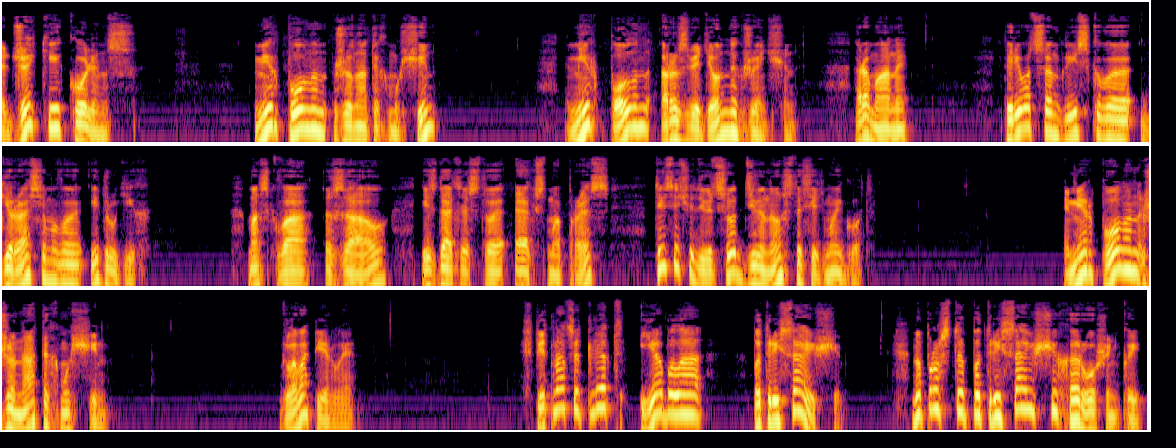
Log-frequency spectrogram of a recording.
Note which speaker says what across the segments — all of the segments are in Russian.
Speaker 1: Джеки Коллинз. Мир полон женатых мужчин. Мир полон разведенных женщин. Романы. Перевод с английского Герасимова и других. Москва. ЗАО. Издательство «Эксмо Пресс», 1997 год. Мир полон женатых мужчин. Глава первая. В пятнадцать лет я была потрясающе, но просто потрясающе хорошенькой.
